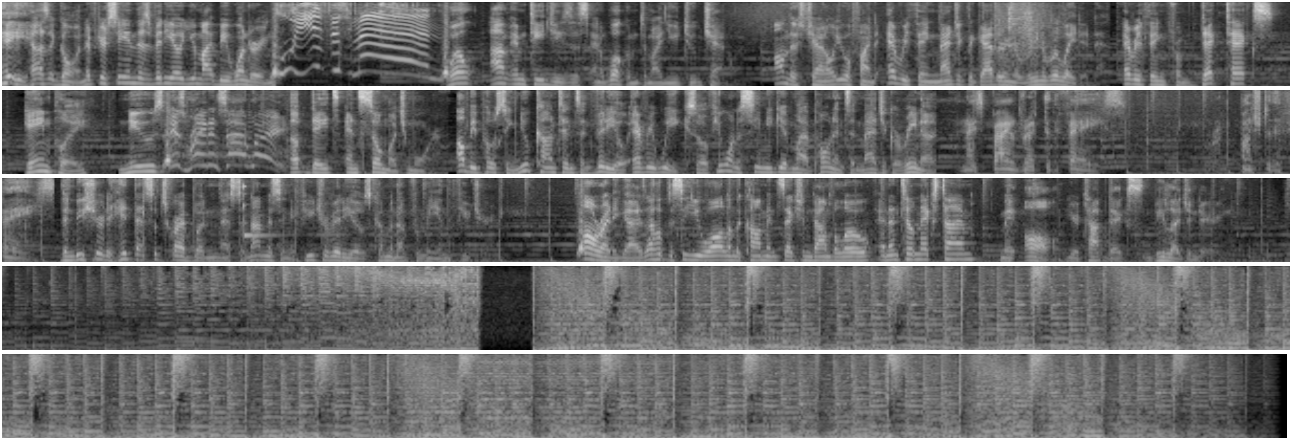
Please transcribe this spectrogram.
Hey, how's it going? If you're seeing this video, you might be wondering, Who is this man? well, I'm MTGeezus and welcome to my YouTube channel. On this channel, you will find everything Magic the Gathering Arena related. Everything from deck techs, gameplay, news, It's raining sideways! updates, and so much more. I'll be posting new contents and video every week, so if you want to see me give my opponents in Magic Arena, A nice pile drive to the face. Or a punch to the face. then be sure to hit that subscribe button as to not miss any future videos coming up for me in the future. Alrighty guys, I hope to see you all in the comment section down below, and until next time, may all your top decks be legendary.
